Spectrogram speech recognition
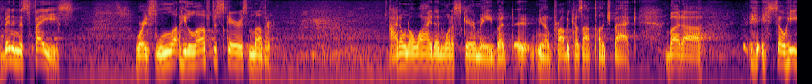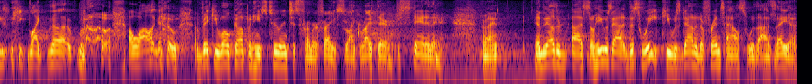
been in this phase where lo- he loves to scare his mother. I don't know why he doesn't want to scare me, but uh, you know, probably because I punch back. But uh, so he, he like the a while ago, Vicky woke up and he's two inches from her face, like right there, just standing there, right. And the other, uh, so he was out this week. He was down at a friend's house with Isaiah,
